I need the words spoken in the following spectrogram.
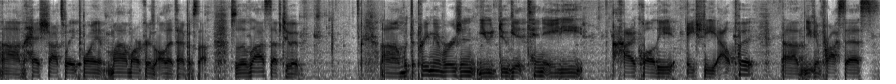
um, headshots, waypoint, mile markers, all that type of stuff. So there's a lot of stuff to it. Um, with the premium version, you do get 1080 high quality HD output. Um, you can process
